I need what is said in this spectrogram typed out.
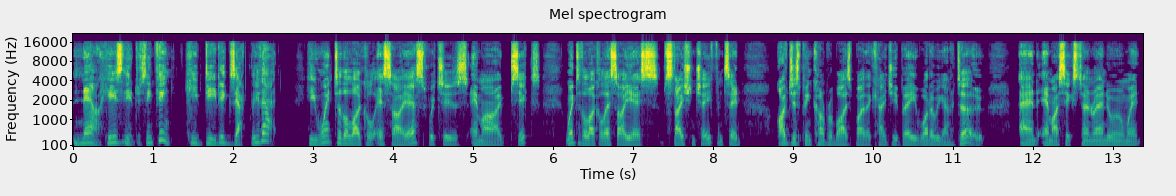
Now, here's the interesting thing. He did exactly that. He went to the local SIS, which is MI6, went to the local SIS station chief and said, I've just been compromised by the KGB. What are we going to do? And MI6 turned around to him and went,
